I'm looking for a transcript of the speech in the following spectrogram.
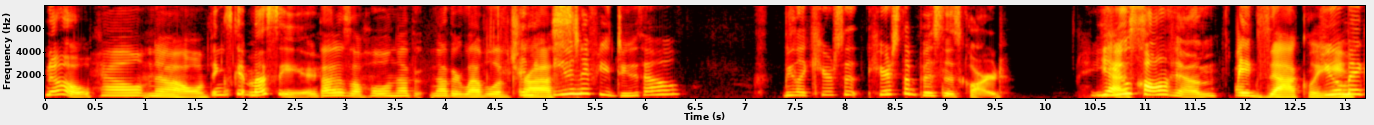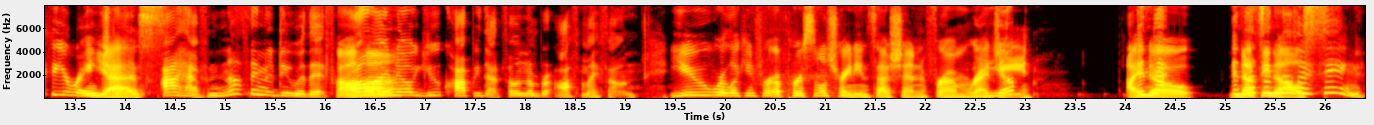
no. Hell no. Things get messy. That is a whole nother, another level of trust. And even if you do though, be like, here's the here's the business card. Yes. You call him. exactly. You make the arrangements. Yes. I have nothing to do with it. For all I Uh-huh. know, you copied that phone number off my phone. You were looking for a personal training session from Reggie. I And that- know And nothing that's another else. thing.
